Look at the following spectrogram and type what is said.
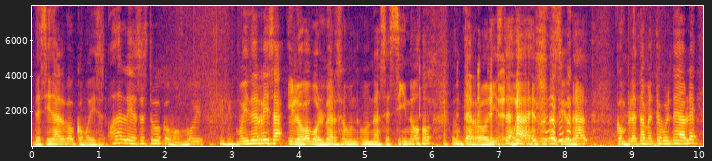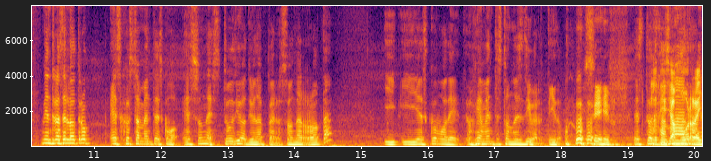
decir algo como dices, órale, eso estuvo como muy, muy de risa. Y luego volverse un, un asesino, un terrorista en una ciudad completamente vulnerable. Mientras el otro es justamente, es como, es un estudio de una persona rota. Y, y es como de, obviamente esto no es divertido. Sí. Esto Le dice jamás- Murray.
